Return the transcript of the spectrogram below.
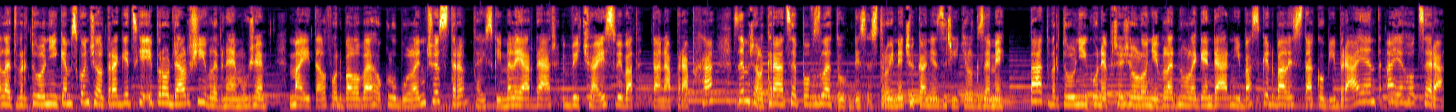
Let vrtulníkem skončil tragicky i pro další vlivné muže. Majitel fotbalového klubu Lanchester, tajský miliardář Vichai Svivat Tana Prabcha, zemřel krátce po vzletu, kdy se stroj nečekaně zřítil k zemi. Pát vrtulníku nepřežil loni v lednu legendární basketbalista Kobe Bryant a jeho dcera,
